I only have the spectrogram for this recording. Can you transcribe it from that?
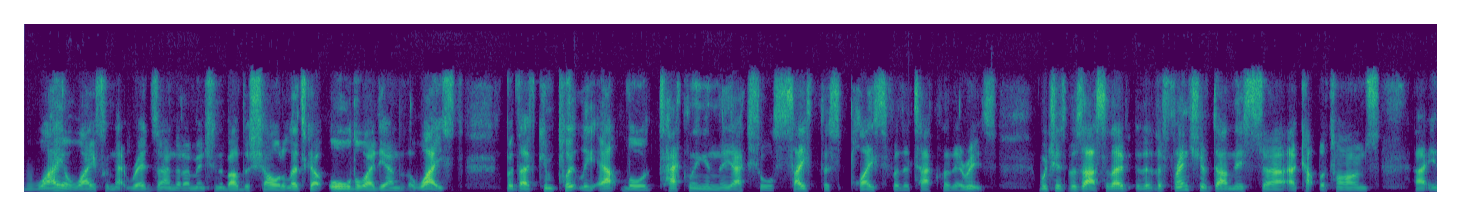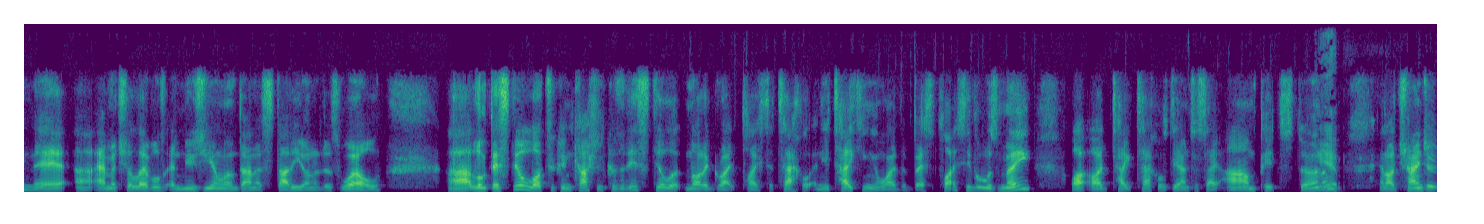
way away from that red zone that I mentioned above the shoulder. Let's go all the way down to the waist. But they've completely outlawed tackling in the actual safest place for the tackler there is which is bizarre. So they've, the, the French have done this uh, a couple of times uh, in their uh, amateur levels, and New Zealand have done a study on it as well. Uh, look, there's still lots of concussions because it is still not a great place to tackle, and you're taking away the best place. If it was me, I, I'd take tackles down to say armpit, sternum, Yep. and I'd change a,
